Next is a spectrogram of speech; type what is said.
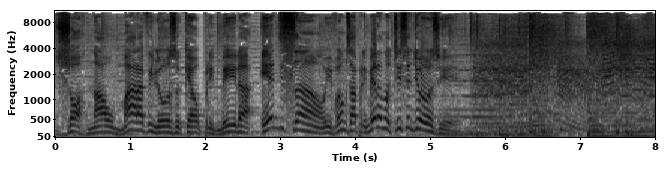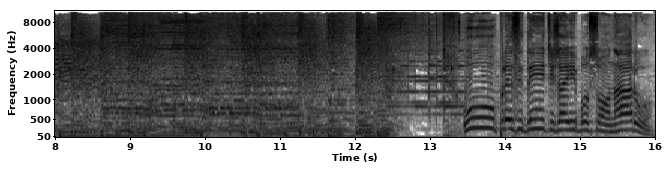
jornal maravilhoso que é o Primeira Edição. E vamos à primeira notícia de hoje. O presidente Jair Bolsonaro,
